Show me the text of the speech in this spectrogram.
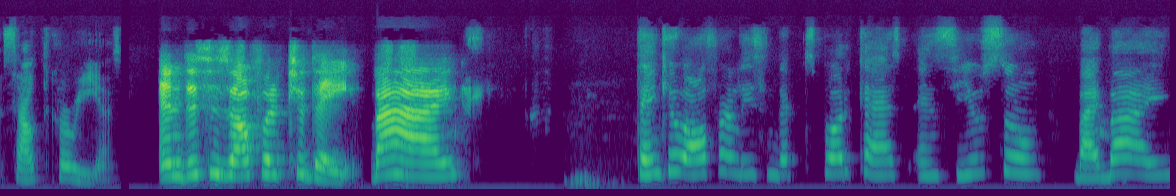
South Korea. And this is all for today. Bye. Thank you all for listening to this podcast and see you soon. Bye bye.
